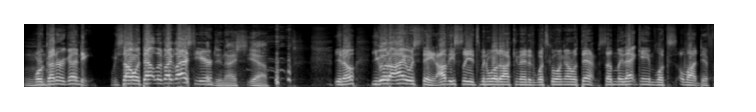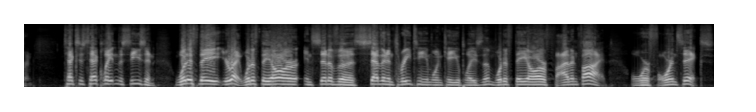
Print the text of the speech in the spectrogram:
or mm-hmm. Gunnar Gundy? We saw what that looked like last year. That'd be nice. Yeah. You know, you go to Iowa State. Obviously, it's been well documented what's going on with them. Suddenly, that game looks a lot different. Texas Tech late in the season. What if they? You're right. What if they are instead of a seven and three team when KU plays them? What if they are five and five or four and six?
